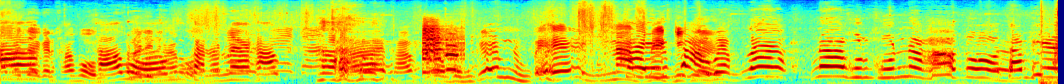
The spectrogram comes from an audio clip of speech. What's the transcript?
บไว้เจอกันครับผมครับผสวัมสดีครับผมสันวันแม่ครับๆได้ครับเออผมก็เอ๊ะหน้าใช่หแม่รือกิ๊เปกล่าเลยแบบหน้าหน้าคุ้นๆนะครับโอ้จำผิด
